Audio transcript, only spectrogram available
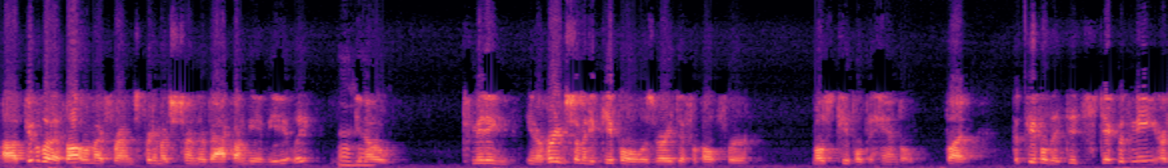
Uh, people that I thought were my friends pretty much turned their back on me immediately. Uh-huh. You know, committing, you know, hurting so many people was very difficult for most people to handle. But the people that did stick with me are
